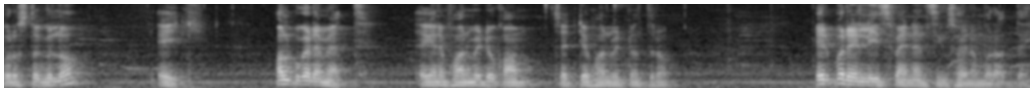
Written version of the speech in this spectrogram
প্রশ্নগুলো, এই, অল্প কটা ম্যাথ এখানে ফর্মেটও কম, চারটে ফর্মেট মাত্র। এরপরে লিজ ফাইন্যান্সিং ছয় নম্বর অধ্যায়।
